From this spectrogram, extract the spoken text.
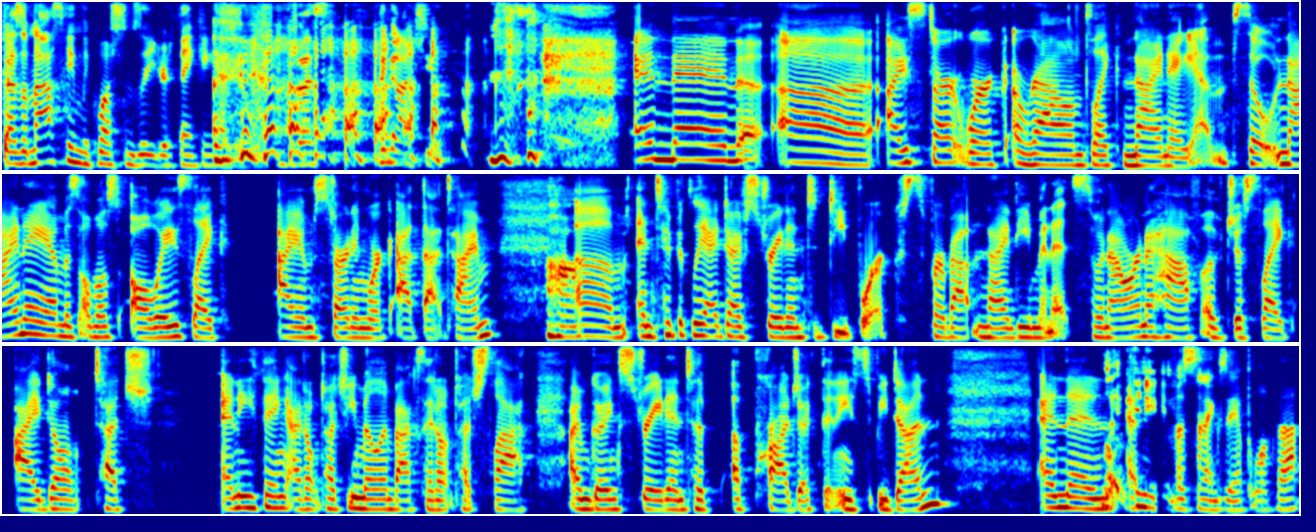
Guys, I'm asking the questions that you're thinking. As you're listening to this. I got you. and then uh, I start work around like nine a.m. So nine a.m. is almost always like I am starting work at that time, Uh-huh. um, and typically I dive straight into deep works for about ninety minutes, so an hour and a half of just like I don't touch anything. I don't touch email inbox. I don't touch Slack. I'm going straight into a project that needs to be done, and then can you give us an example of that?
